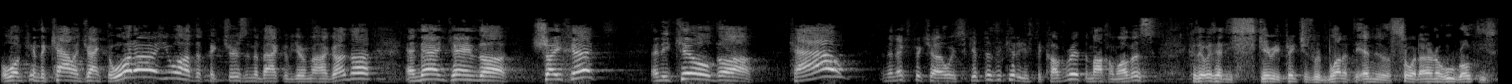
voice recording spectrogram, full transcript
along came the cow and drank the water. You all have the pictures in the back of your Mahagada. And then came the sheikhet, and he killed the cow. And the next picture I always skipped as a kid. I used to cover it, the Malcolm Malcham because they always had these scary pictures with blood at the end of the sword. I don't know who wrote these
